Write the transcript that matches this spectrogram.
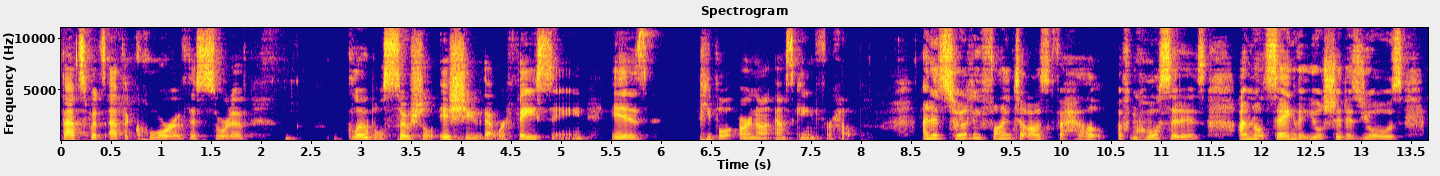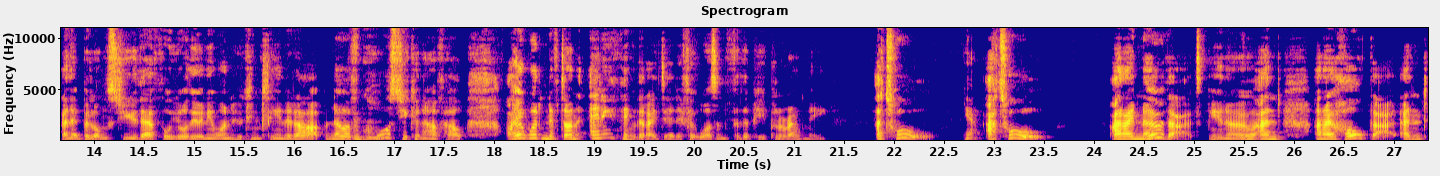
that's what's at the core of this sort of global social issue that we're facing is people are not asking for help. And it's totally fine to ask for help. Of mm-hmm. course it is. I'm not saying that your shit is yours and it belongs to you, therefore you're the only one who can clean it up. No, of mm-hmm. course you can have help. I wouldn't have done anything that I did if it wasn't for the people around me. At all. Yeah. At all. And I know that, you know, and and I hold that. And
